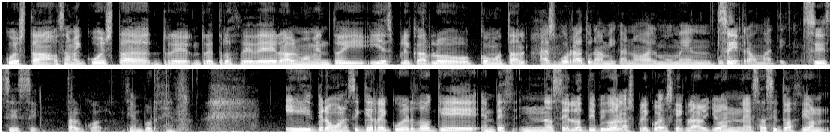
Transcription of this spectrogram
cuesta, o sea, me cuesta re- retroceder al momento y, y explicarlo como tal. Has borrat una mica, no?, el moment potser Sí. traumàtic. Sí, sí, sí, tal cual, 100%. Y, pero bueno, sí que recuerdo que empecé, no sé, lo típico de las películas, que claro, yo en esa situación,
